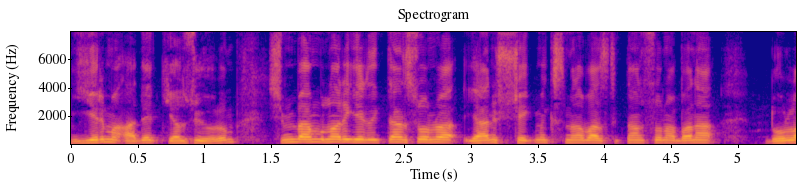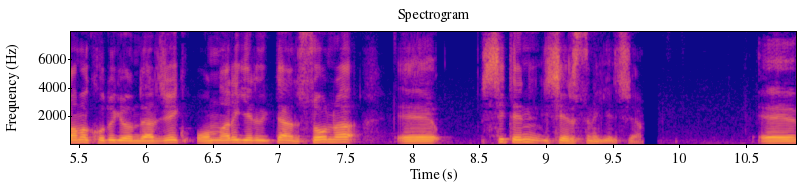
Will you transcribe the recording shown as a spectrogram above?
20 adet yazıyorum. Şimdi ben bunları girdikten sonra yani şu çekme kısmına bastıktan sonra bana doğrulama kodu gönderecek. Onları girdikten sonra e, sitenin içerisine geçeceğim. Ee,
